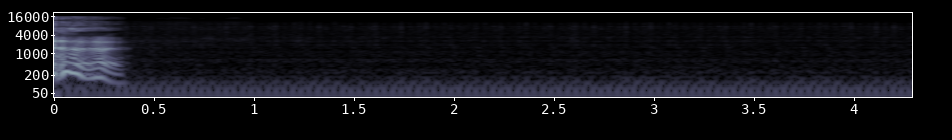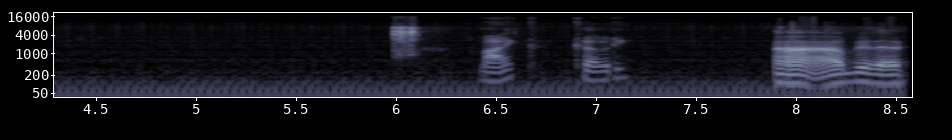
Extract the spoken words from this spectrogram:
Mike, Cody. Uh, I'll be there.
